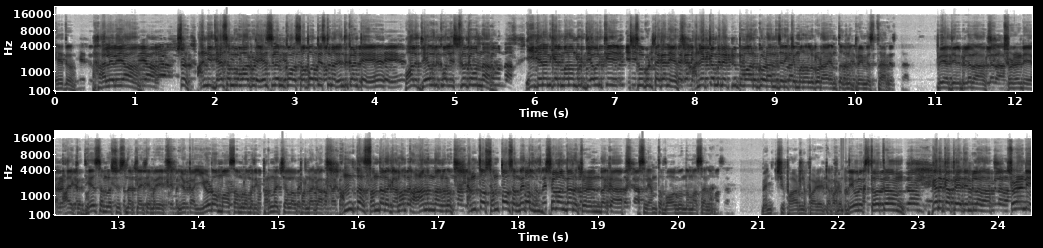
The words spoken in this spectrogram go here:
లేదు. అన్ని దేశంలో వాళ్ళు కూడా ఎరుసలేం సపోర్ట్ ఇస్తున్నారు. ఎందుకంటే వాళ్ళు దేవునికి వాళ్ళు ఇష్టంగా ఉన్నారు. ఈ దినానికి మనం కూడా దేవునికి ఇష్టంగా ఉంటే కానీ అనేకమైనటువంటి వారు కూడా అందరికి మనల్ని కూడా ఎంతగానో ప్రేమిస్తారు. ప్రియ దీని పిల్లల చూడండి ఆ యొక్క దేశంలో చూసినట్లయితే మరి ఈ యొక్క ఏడో మాసంలో మరి పర్ణచల పండగ అంత సందడిగా అంత ఆనందంగాను ఎంతో సంతోషంగా ఎంతో ఉద్యమంగాను చూడండి దాకా అసలు ఎంత బాగుందమ్మా అసలు. మంచి పాటలు పాడేటప్పుడు దేవునికి స్తోత్రం. కనుక ప్రియ చూడండి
